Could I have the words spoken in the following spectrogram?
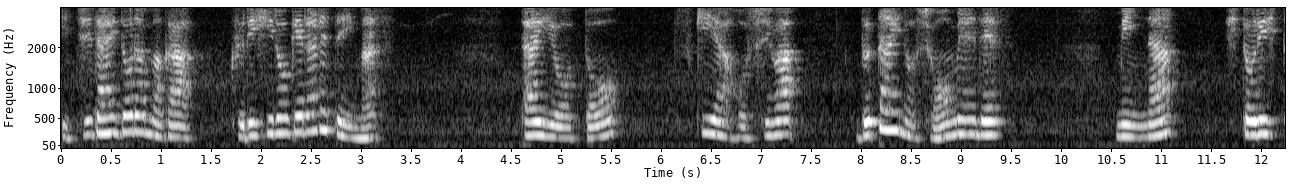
一大ドラマが繰り広げられています。太陽と月や星は舞台の照明です。みんな一人一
